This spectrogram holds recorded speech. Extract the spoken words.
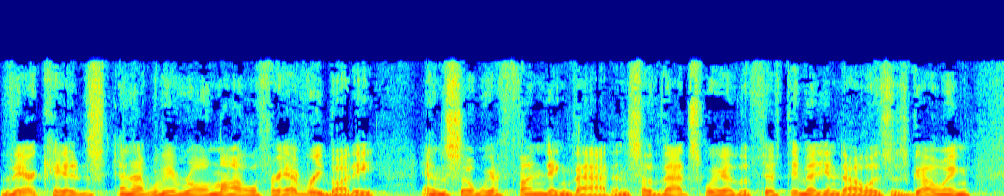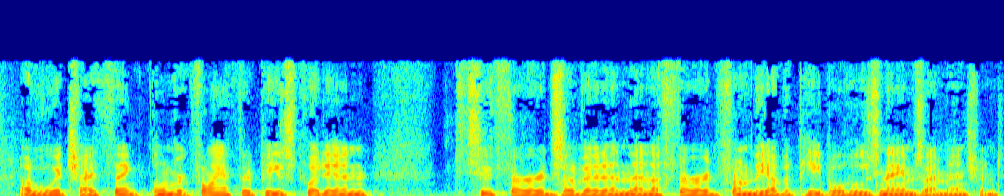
their kids, and that would be a role model for everybody. And so we're funding that. And so that's where the $50 million is going, of which I think Bloomberg Philanthropies put in two thirds of it, and then a third from the other people whose names I mentioned.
